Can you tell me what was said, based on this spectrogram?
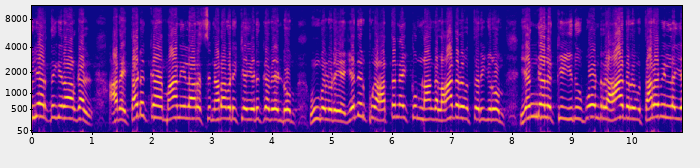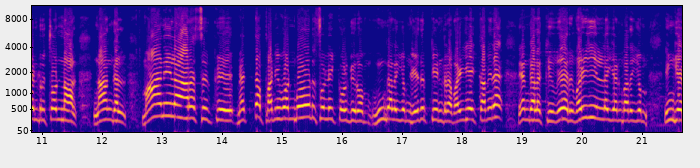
உயர்த்துகிறார்கள். அதை தடுக்க மாநில அரசு நடவடிக்கை எடுக்க வேண்டும். உங்களுடைய எதிர்ப்பு அத்தனைக்கும் நாங்கள் ஆதரவு தருகிறோம். எங்களுக்கு இது போன்று ஆதரவு தரவில்லை என்று சொன்னால் நாங்கள் மாநில அரசுக்கு மெத்த பணிவன்போடு சொல்லிக் கொள்கிறோம் உங்களையும் எதிர்க்கின்ற வழியை தவிர எங்களுக்கு வேறு வழி இல்லை என்பதையும் இங்கே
